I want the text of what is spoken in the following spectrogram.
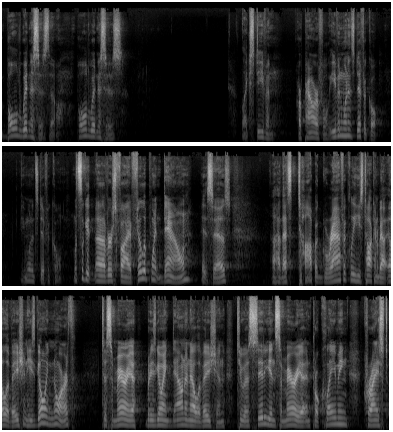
Bold witnesses, though, bold witnesses like Stephen are powerful, even when it's difficult. Even when it's difficult. Let's look at uh, verse 5. Philip went down, it says, Uh, that's topographically, he's talking about elevation. He's going north to Samaria, but he's going down in elevation to a city in Samaria and proclaiming Christ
